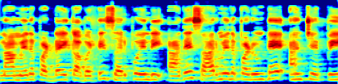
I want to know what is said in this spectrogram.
నా మీద పడ్డాయి కాబట్టి సరిపోయింది. అదే సార్ మీద పడుంటే అని చెప్పి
